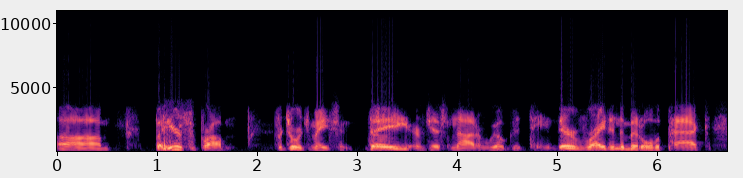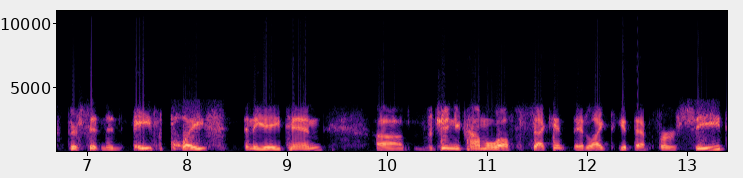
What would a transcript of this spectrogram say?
Um, but here's the problem for George Mason. They are just not a real good team. They're right in the middle of the pack. They're sitting in eighth place in the A10. Uh, Virginia Commonwealth second. They'd like to get that first seed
